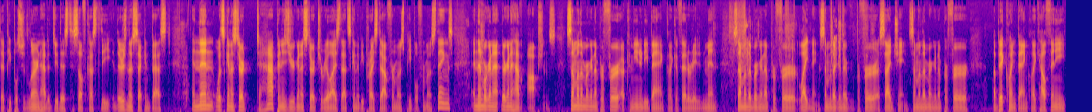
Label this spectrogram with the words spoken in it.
That people should learn how to do this to self custody. There's no second best. And then what's going to start to happen is you're going to start to realize that's going to be priced out for most people for most things. And then we're gonna they're going to have options. Some of them are going to prefer a community bank like a federated mint. Some of them are going to prefer Lightning. Some of them are going to prefer a side chain. Some of them are going to prefer a Bitcoin bank like Hal Finney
